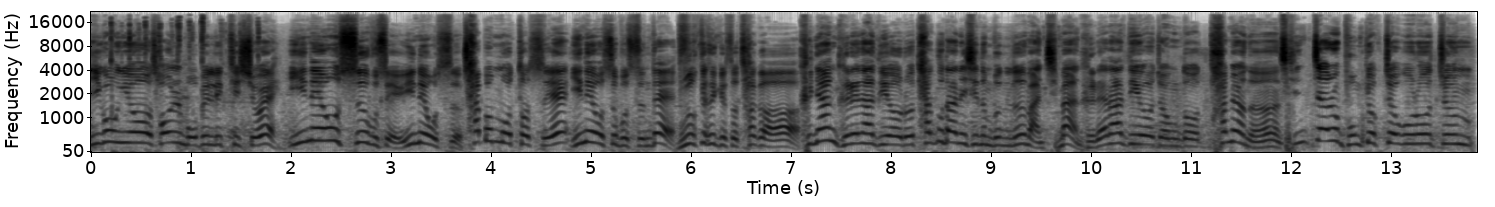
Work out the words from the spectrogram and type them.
2025 서울 모빌리티 쇼의 이네오스 부스예요 이네오스. 차본 모터스의 이네오스 부스인데 무섭게 생겼어 차가. 그냥 그레나디어로 타고 다니시는 분들도 많지만 그레나디어 정도 타면은 진짜로 본격적으로 좀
